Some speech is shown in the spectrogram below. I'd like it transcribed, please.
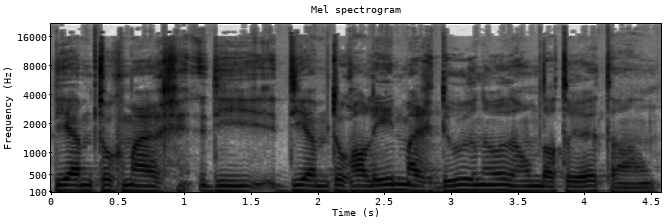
die hebben toch maar, die, die hebben toch alleen maar door nodig om dat eruit te halen.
